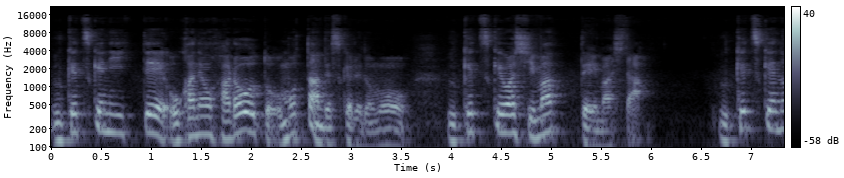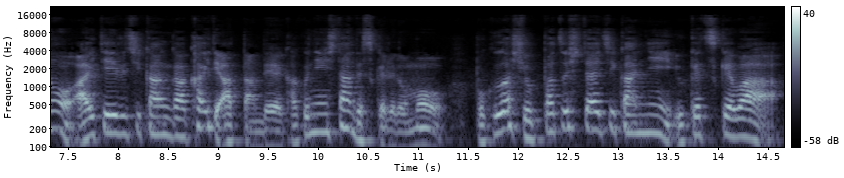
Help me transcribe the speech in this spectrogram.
受付に行ってお金を払おうと思ったんですけれども、受付は閉まっていました。受付の空いている時間が書いてあったんで確認したんですけれども、僕が出発したい時間に受付は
